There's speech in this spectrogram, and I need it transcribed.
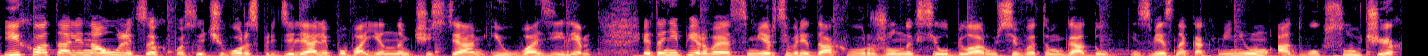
и хватали на улицах, после чего распределяли по военным частям и увозили. Это не первая смерть в рядах вооруженных сил Беларуси в этом году. Известно как минимум о двух случаях,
